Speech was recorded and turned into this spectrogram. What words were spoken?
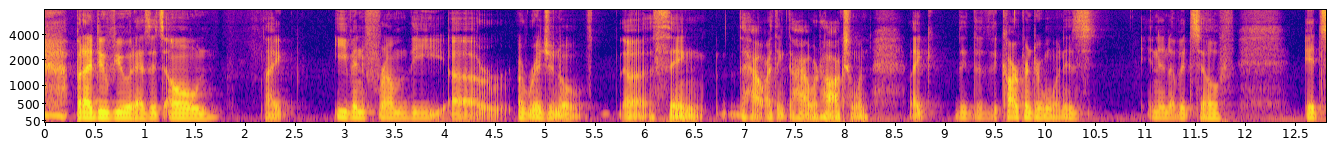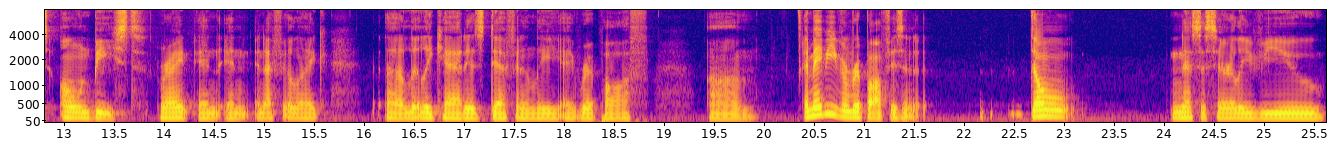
but I do view it as its own, like even from the uh, original uh, thing. The how I think the Howard Hawks one, like the, the the Carpenter one, is in and of itself its own beast, right? And and and I feel like uh, Lily Cat is definitely a ripoff. Um, and maybe even ripoff isn't. Don't necessarily view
